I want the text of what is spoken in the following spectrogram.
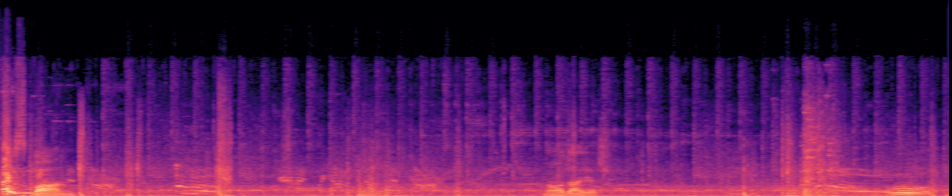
Facepalm! No dajesz. Uuu.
